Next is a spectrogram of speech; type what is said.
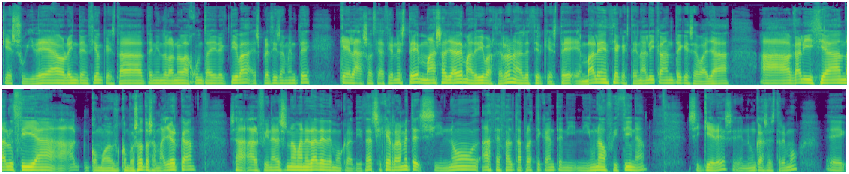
que su idea o la intención que está teniendo la nueva junta directiva es precisamente que la asociación esté más allá de Madrid y Barcelona, es decir, que esté en Valencia, que esté en Alicante, que se vaya a Galicia, Andalucía, como con vosotros, a Mallorca. O sea, al final es una manera de democratizar. Si es que realmente, si no hace falta prácticamente ni, ni una oficina, si quieres, en un caso extremo, eh,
